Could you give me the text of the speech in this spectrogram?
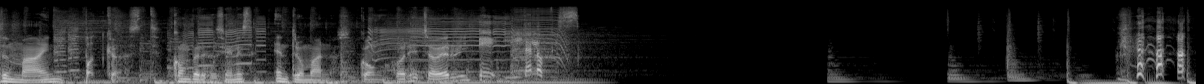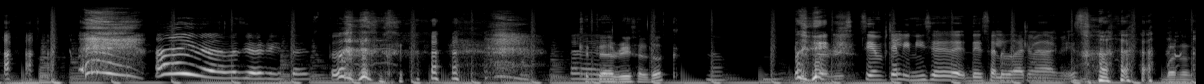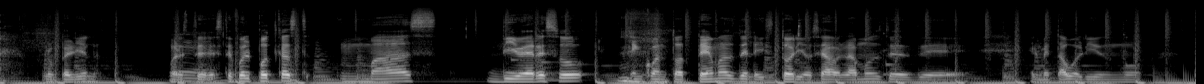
The Mind Podcast. Conversaciones entre humanos con Jorge Chaverri e Hilda López. Ay, me da demasiada risa esto. ¿Qué te da risa el doc? No. Siempre al inicio de, de, saludar me da risa. Bueno, rompe el hielo. Bueno, este, eh. este fue el podcast más diverso en cuanto a temas de la historia. O sea, hablamos desde el metabolismo,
